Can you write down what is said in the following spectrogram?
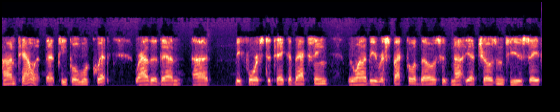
on talent, that people will quit rather than uh, be forced to take a vaccine. We want to be respectful of those who've not yet chosen to use safe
